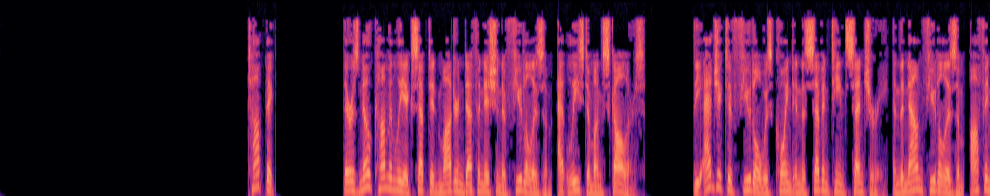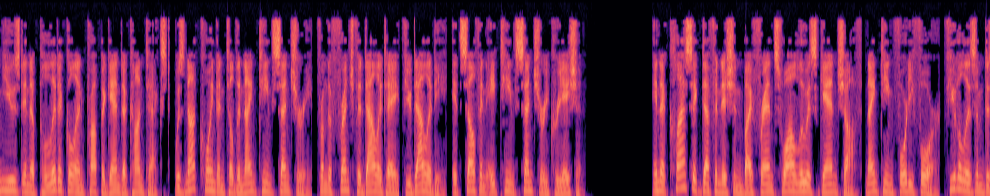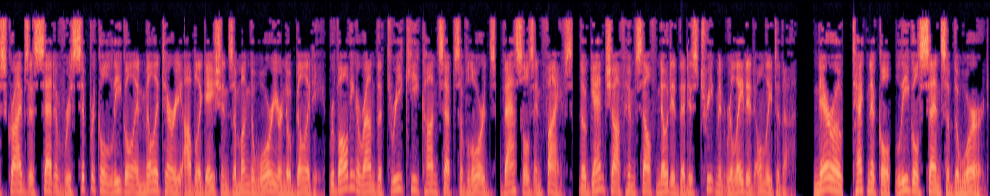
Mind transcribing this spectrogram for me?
There is no commonly accepted modern definition of feudalism, at least among scholars. The adjective feudal was coined in the 17th century, and the noun feudalism, often used in a political and propaganda context, was not coined until the 19th century, from the French feudalité feudality, itself an 18th-century creation. In a classic definition by François-Louis Ganshof 1944, feudalism describes a set of reciprocal legal and military obligations among the warrior nobility, revolving around the three key concepts of lords, vassals and fiefs, though Ganshof himself noted that his treatment related only to the narrow, technical, legal sense of the word.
